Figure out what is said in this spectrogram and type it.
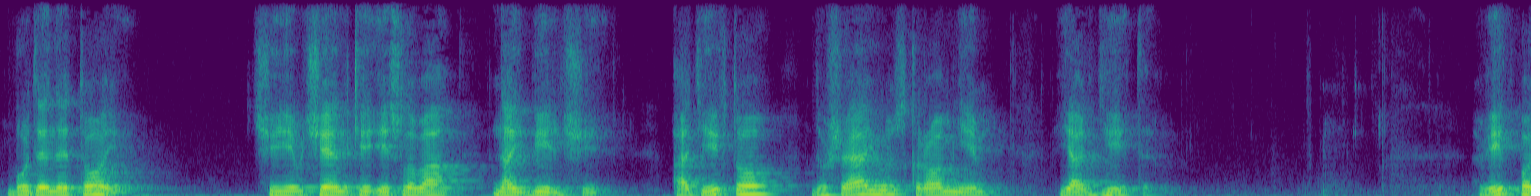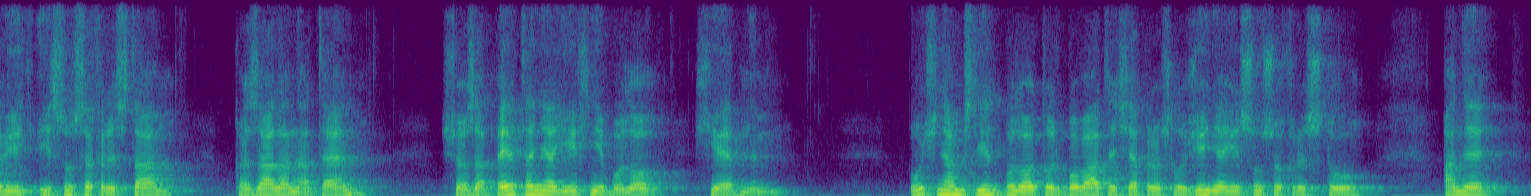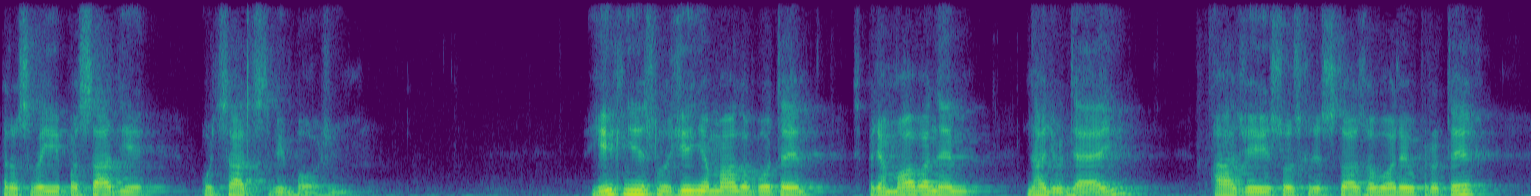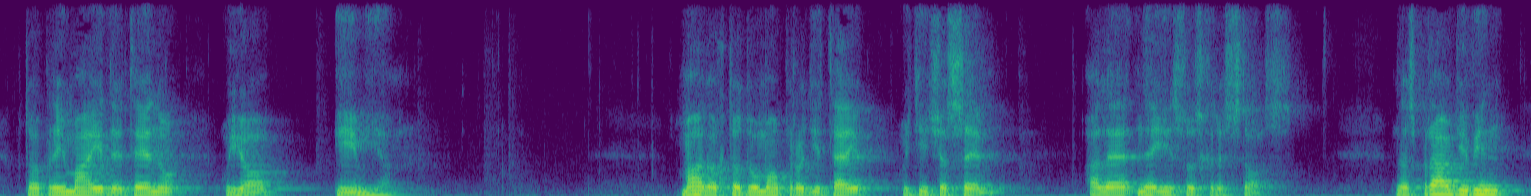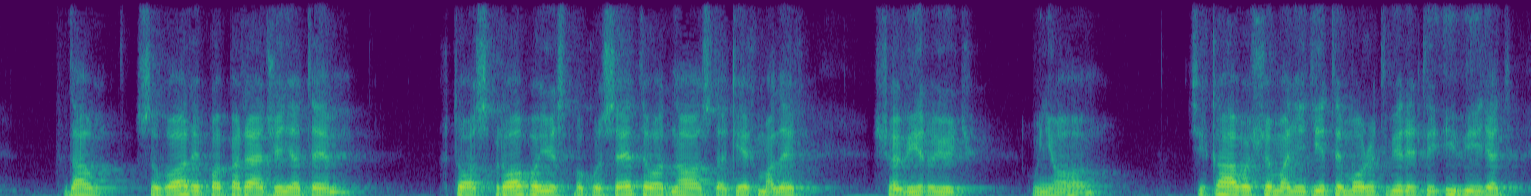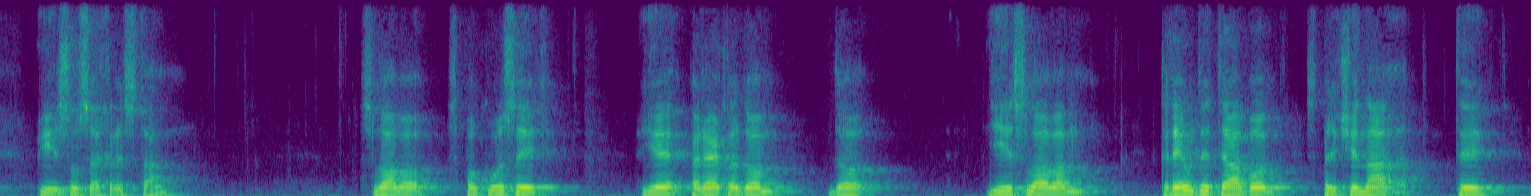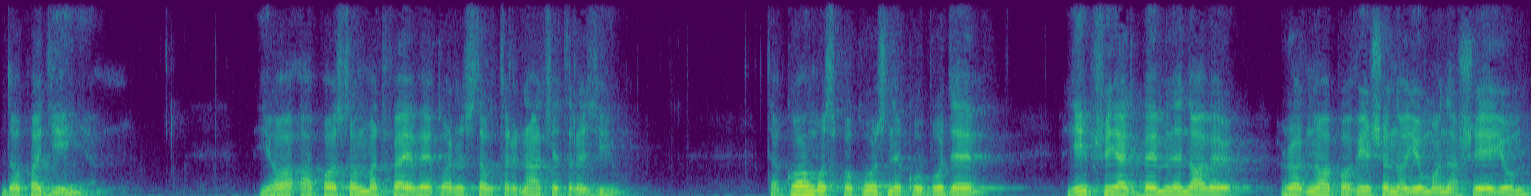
буде не той, чиї вчинки і слова найбільші, а ті, хто душею скромні, як діти. Відповідь Ісуса Христа вказала на те, що запитання їхнє було хибним. Учням слід було турбуватися про служіння Ісусу Христу, а не про свої посади у Царстві Божім. Їхнє служіння мало бути спрямованим на людей, адже Ісус Христос говорив про тих, хто приймає дитину у Його ім'я. Мало хто думав про дітей у ті часи, але не Ісус Христос. Насправді Він дав суворе попередження тим, хто спробує спокусити одного з таких малих, що вірують у нього. Цікаво, що малі діти можуть вірити і вірять в Ісуса Христа. Слово спокусить є перекладом до дієслова кривдити або спричинати до падіння. Його апостол Матфей використав 13 разів. Такому спокуснику буде ліпше, якби млинове жорно повішено йому на шию,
